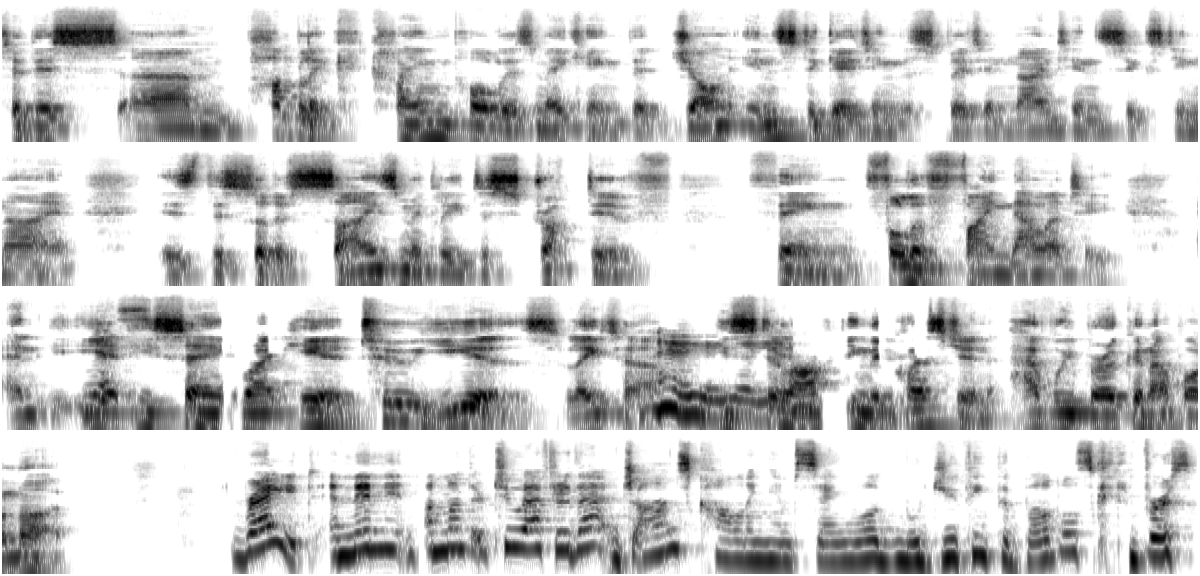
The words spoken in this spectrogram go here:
to this um, public claim Paul is making that John instigating the split in 1969 is this sort of seismically destructive thing, full of finality. And yet Yes. he's saying right here, two years later, Yeah, yeah, he's still yeah. asking the question, have we broken up or not? Right. And then a month or two after that, John's calling him saying, Well, would you think the bubble's going to burst?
